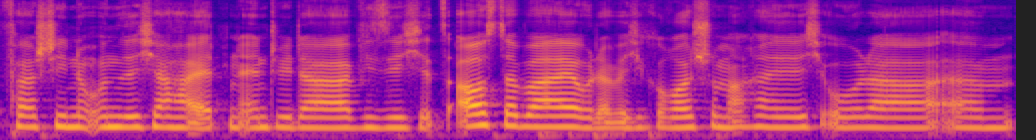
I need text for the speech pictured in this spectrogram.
verschiedene Unsicherheiten. Entweder wie sehe ich jetzt aus dabei oder welche Geräusche mache ich oder ähm,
